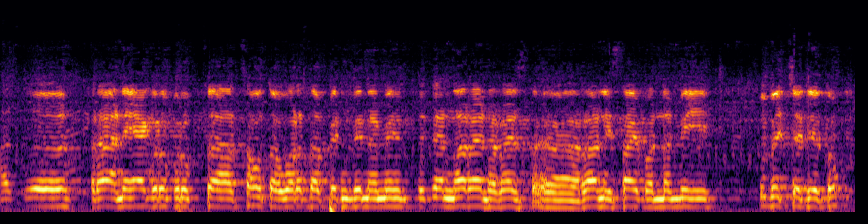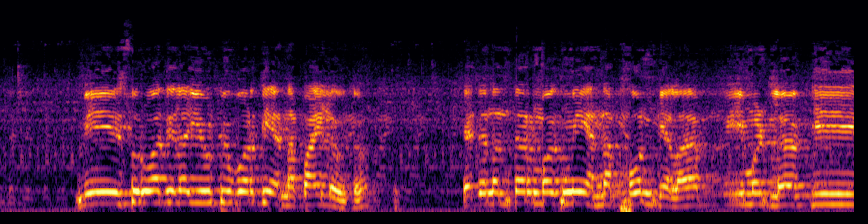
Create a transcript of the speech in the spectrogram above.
आज राणे अॅग्रो ग्रुपचा चौथा वर्धापन दिनानिमित्त नारायण राय राणे साहेबांना मी शुभेच्छा देतो. मी सुरुवातीला युट्यूबवरती यांना पाहिलं होतं. त्याच्यानंतर मग मी यांना फोन केला. मी म्हटलं की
